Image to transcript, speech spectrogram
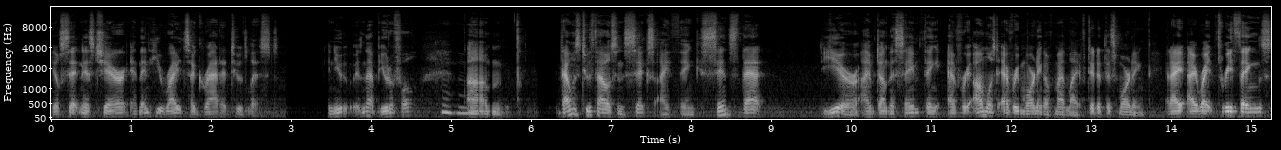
he'll sit in his chair, and then he writes a gratitude list. Can you, isn't that beautiful? Mm-hmm. Um, that was 2006, I think. Since that year, I've done the same thing every almost every morning of my life. Did it this morning, and I, I write three things.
